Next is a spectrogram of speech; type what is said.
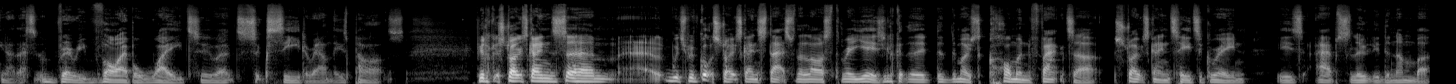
you know that's a very viable way to, uh, succeed around these parts. If you look at strokes gains, um, uh, which we've got strokes gain stats for the last three years, you look at the, the, the most common factor, strokes gain tee to green is absolutely the number.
